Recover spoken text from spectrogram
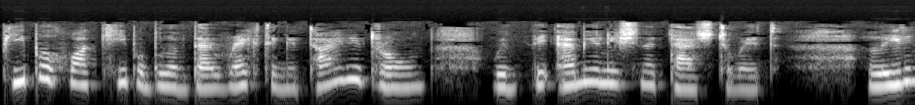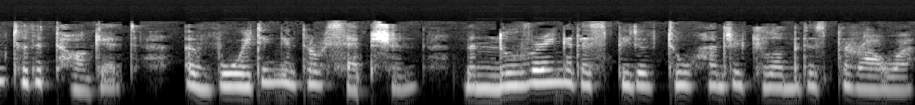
people who are capable of directing a tiny drone with the ammunition attached to it, leading to the target, avoiding interception, maneuvering at a speed of 200 kilometers per hour,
